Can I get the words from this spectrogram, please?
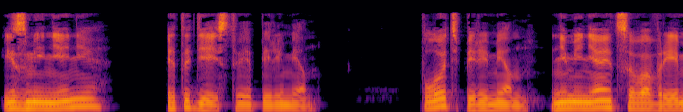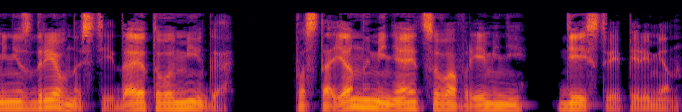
Изменение — это действие перемен. Плоть перемен не меняется во времени с древности до этого мига. Постоянно меняется во времени действие перемен.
